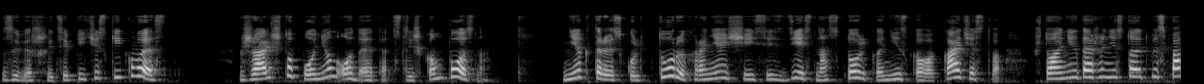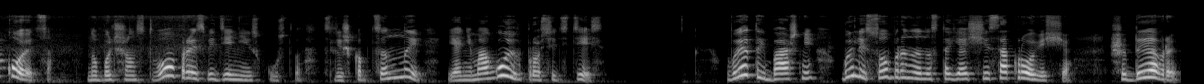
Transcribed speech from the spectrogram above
завершить эпический квест. Жаль, что понял он это слишком поздно. Некоторые скульптуры, хранящиеся здесь настолько низкого качества, что о них даже не стоит беспокоиться. Но большинство произведений искусства слишком ценны, я не могу их бросить здесь. В этой башне были собраны настоящие сокровища, шедевры,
